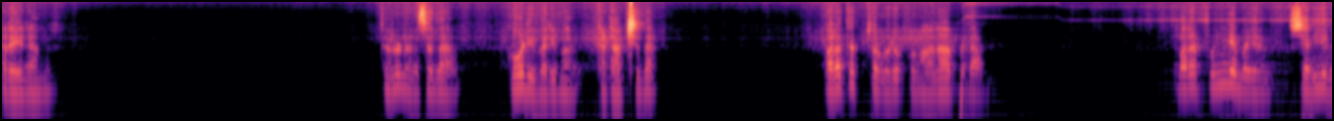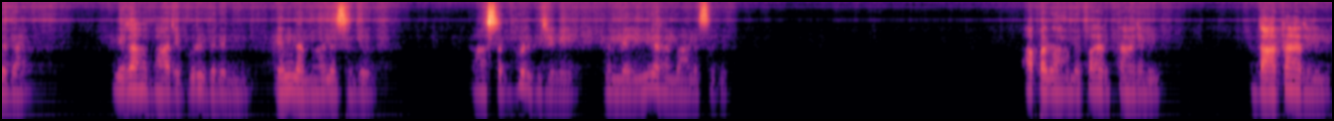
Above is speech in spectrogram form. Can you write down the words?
ಹರೇ ರಾಮ. ತರುಣರಸದ ಕೋಡಿ ಬರಿವ ಕಟಾಕ್ಷದ. ಪರತತ್ವ ವರೂಪ ಮಾಲಾಪದ. ಪರ ಪುಣ್ಯಮಯ ಶರೀರದ ನಿರಾಭಾರಿ ಗುರುವಿರಲಿ ಎನ್ನ ಮಾನಸದು. ಆ ಸದ್ಗುರುವಿರಲಿ ನಮ್ಮೆಲ್ಲರ ಮಾನಸದು. ದಾತಾರಂ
